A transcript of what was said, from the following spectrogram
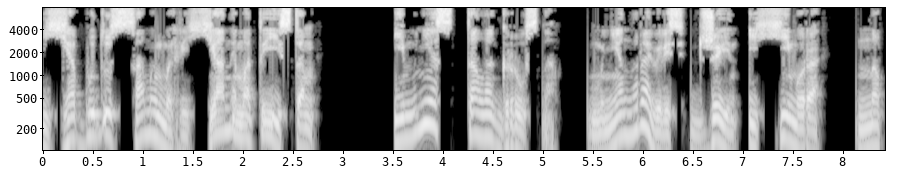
я буду самым рьяным атеистом. И мне стало грустно. Мне нравились Джейн и Химура, но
